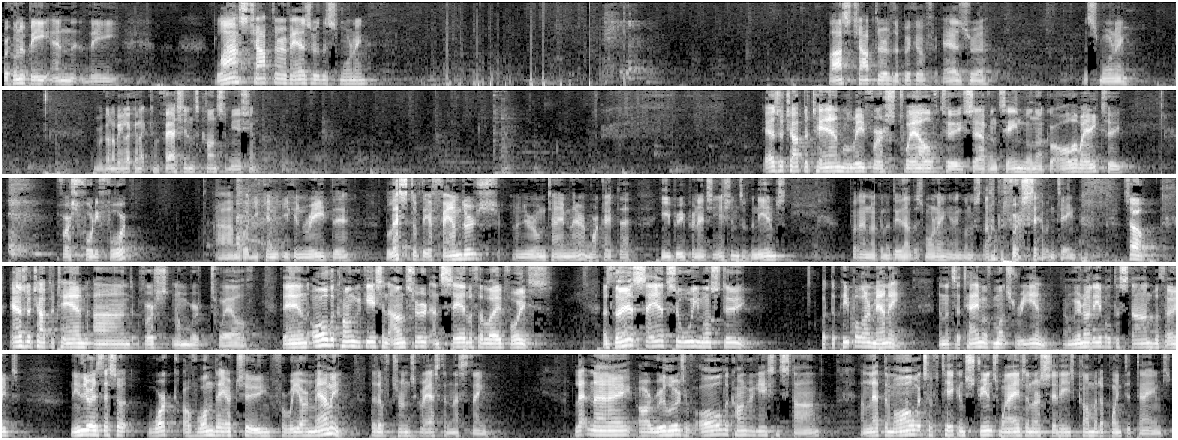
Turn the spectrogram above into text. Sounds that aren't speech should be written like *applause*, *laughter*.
We're going to be in the last chapter of Ezra this morning. Last chapter of the book of Ezra this morning. We're going to be looking at confessions, consummation. Ezra chapter 10, we'll read verse 12 to 17. We'll not go all the way to verse 44. Um, but you can, you can read the list of the offenders on your own time there and work out the Hebrew pronunciations of the names. But I'm not going to do that this morning. I'm going to stop *laughs* at verse 17. So, Ezra chapter 10 and verse number 12. Then all the congregation answered and said with a loud voice, as thou hast said, so we must do. But the people are many, and it's a time of much rain, and we're not able to stand without. Neither is this a work of one day or two, for we are many that have transgressed in this thing. Let now our rulers of all the congregation stand, and let them all which have taken strange wives in our cities come at appointed times,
